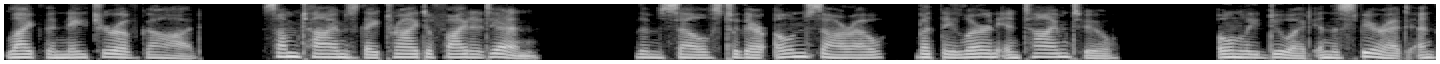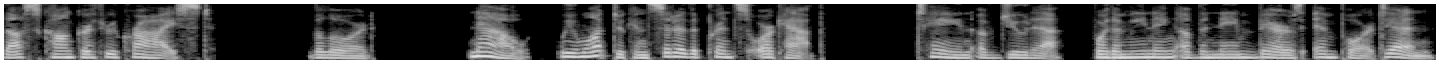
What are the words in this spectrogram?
Like the nature of God. Sometimes they try to fight it in themselves to their own sorrow, but they learn in time to only do it in the Spirit and thus conquer through Christ the Lord. Now, we want to consider the prince or cap. Tain of Judah, for the meaning of the name bears import in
